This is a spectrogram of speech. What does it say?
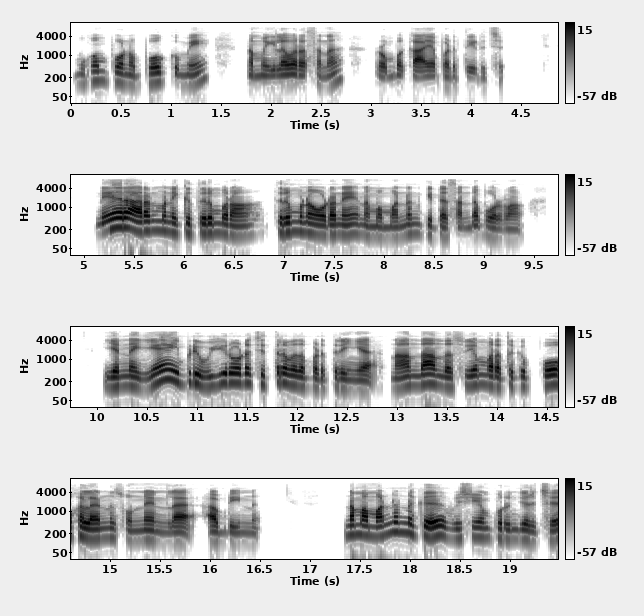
முகம் போன போக்குமே நம்ம இளவரசனை ரொம்ப காயப்படுத்திடுச்சு. நேர அரண்மனைக்கு திரும்புறான். திரும்பின உடனே நம்ம மன்னன் கிட்ட சண்டை போடுறான். என்னை ஏன் இப்படி உயிரோட சித்திரவதைப்படுத்துறீங்க? நான் தான் அந்த சுயம்பரத்துக்கு போகலன்னு சொன்னேன்ல" அப்படின்னு. நம்ம மன்னனுக்கு விஷயம் புரிஞ்சிருச்சு.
